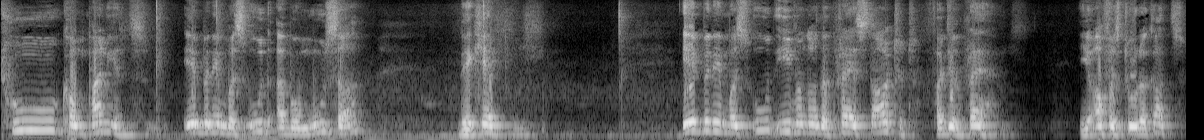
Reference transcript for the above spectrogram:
two companions, Ibn Mas'ud, Abu Musa, they came. Ibn Mas'ud, even though the prayer started, Fajr prayer, he offers two rakats.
